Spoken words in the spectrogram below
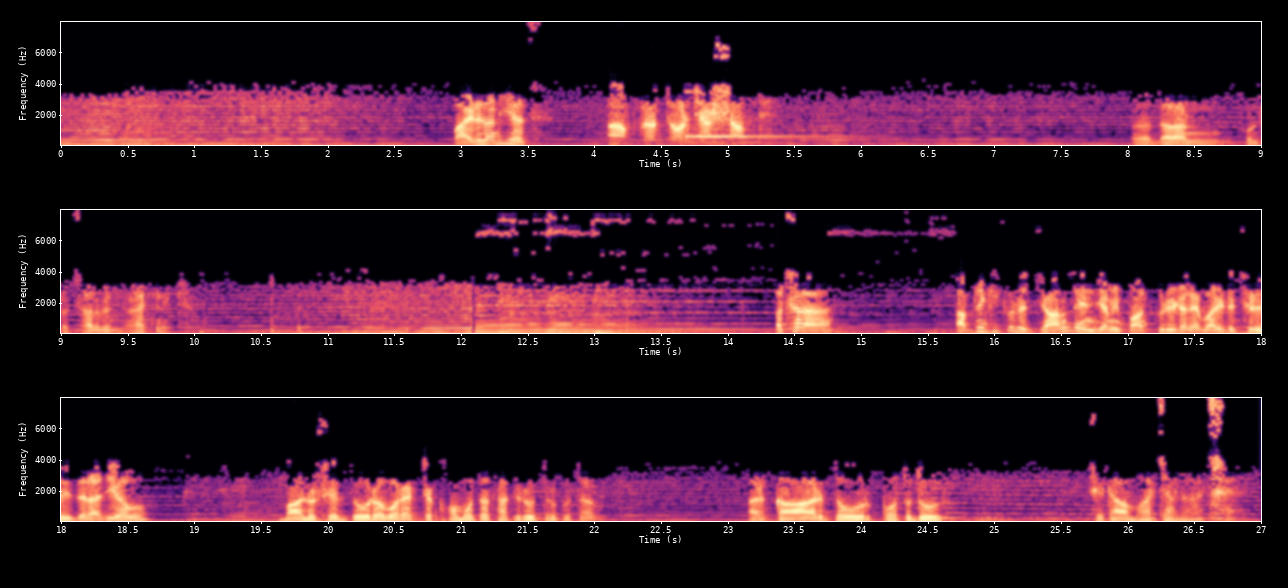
বাইরে দাঁড়িয়ে আছে? আপনার দরজার সামনে। দাঁড়ান ফোনটা ছাড়বেন না এক মিনিট। আচ্ছা আপনি কি করে জানলেন যে আমি পাঁচ কোটি টাকায় বাড়িটা ছেড়ে দিতে রাজি হব? মানুষের দৌড়াবার একটা ক্ষমতা থাকে রুদ্রপ্রতাপ। আর কার দৌড় কত দূর সেটা আমার জানা আছে।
